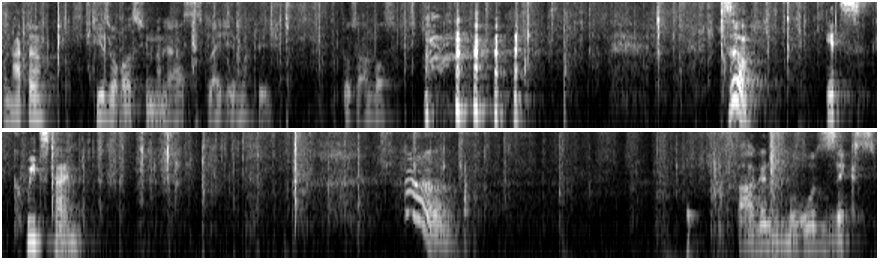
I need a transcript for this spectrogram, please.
und hatte die so rausgenommen. Ja, ist das gleiche gemacht wie ich. Bloß anders. So, it's Quiz Time. Frage Nummer 6.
